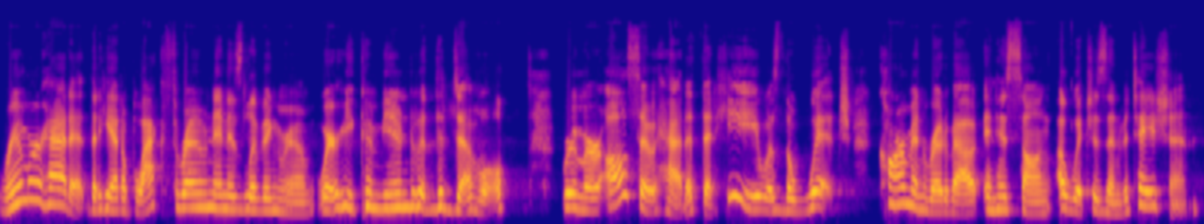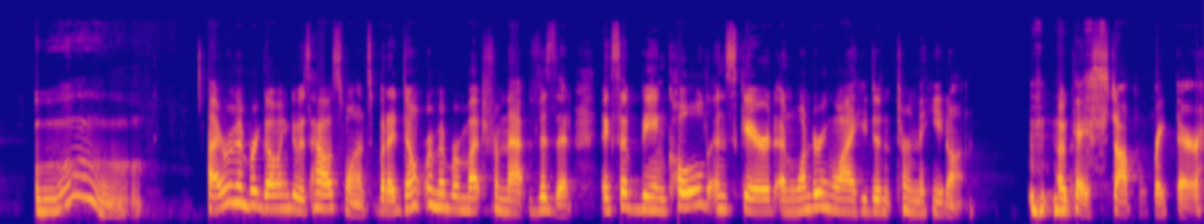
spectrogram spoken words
Rumor had it that he had a black throne in his living room where he communed with the devil. Rumor also had it that he was the witch Carman wrote about in his song A Witch's Invitation. oh. I remember going to his house once, but I don't remember much from that visit except being cold and scared and wondering why he didn't turn the heat on. Okay, stop right there.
